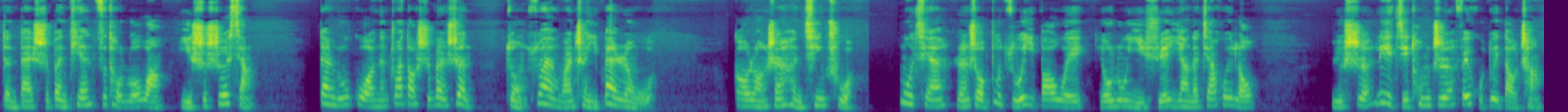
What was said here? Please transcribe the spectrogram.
等待石本天自投罗网已是奢想。但如果能抓到石本胜，总算完成一半任务。高朗山很清楚，目前人手不足以包围犹如蚁穴一样的家辉楼，于是立即通知飞虎队到场，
